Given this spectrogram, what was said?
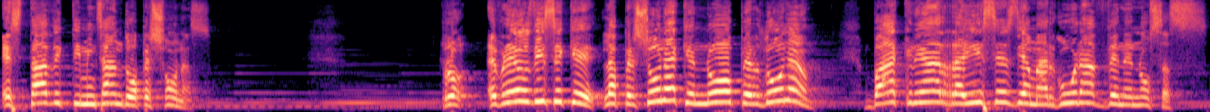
está victimizando a personas. Hebreos dice que la persona que no perdona va a crear raíces de amargura venenosas.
